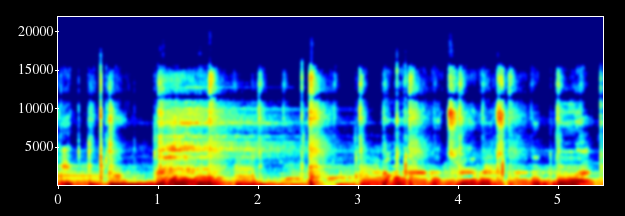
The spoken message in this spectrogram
깊던 내 너무나 춤을 추는 물.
